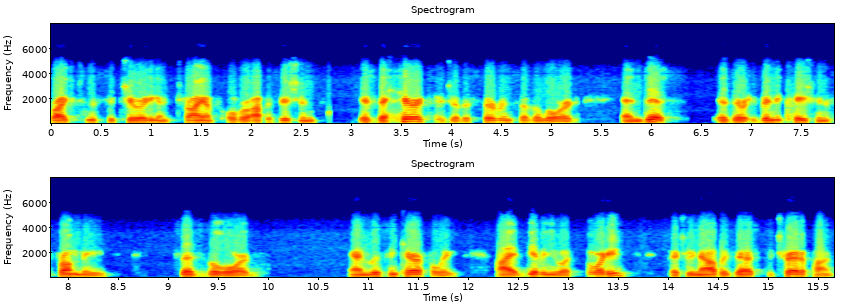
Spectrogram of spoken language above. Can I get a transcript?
righteousness, security, and triumph over opposition is the heritage of the servants of the Lord, and this is their vindication from me, says the Lord. And listen carefully. I have given you authority that you now possess to tread upon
